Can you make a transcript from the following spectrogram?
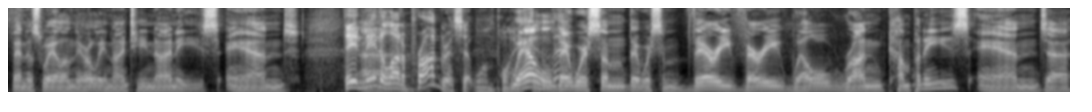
Venezuela in the early 1990s, and they had made uh, a lot of progress at one point. Well, there were some there were some very very well run companies, and uh,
